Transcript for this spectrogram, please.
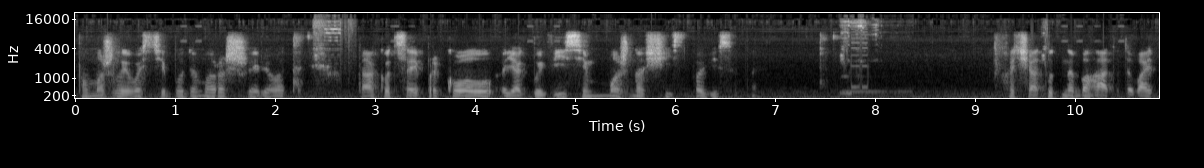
По можливості будемо розширювати. Так, оцей прикол, якби 8, можна 6 повісити. Хоча тут небагато, давайте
